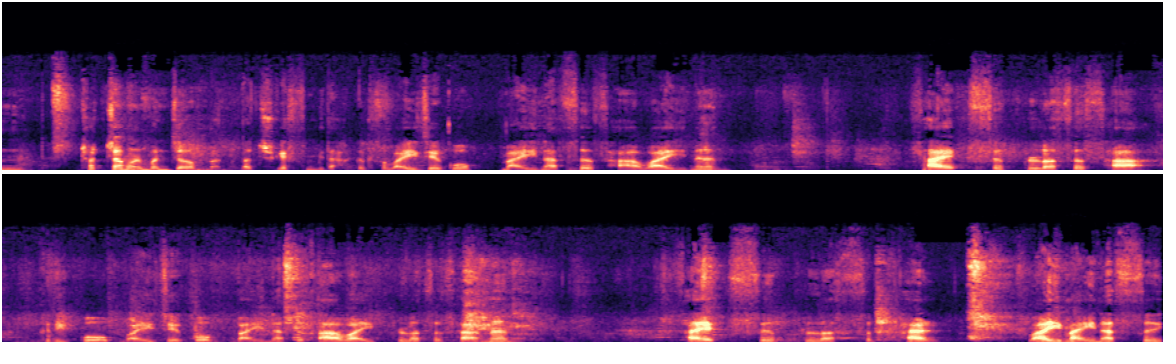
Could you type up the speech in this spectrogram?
음, 초점을 먼저 마- 맞추겠습니다. 그래서 y제곱 마이너스 4y는 4x 플러스 4 그리고 y제곱 마이너스 4y 플러스 4는 4x 플러스 8 y 마이너스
